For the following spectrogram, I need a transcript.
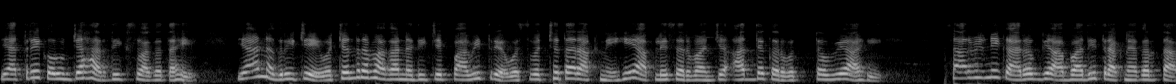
यात्रेकरूंचे हार्दिक स्वागत आहे. या नगरीचे व चंद्रभागा नदीचे पावित्र्य व स्वच्छता राखणे हे आपले सर्वांचे आद्य कर्तव्य आहे. सार्वजनिक आरोग्य अबाधित राखण्याकरता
